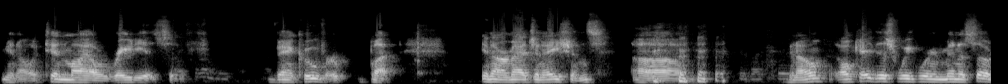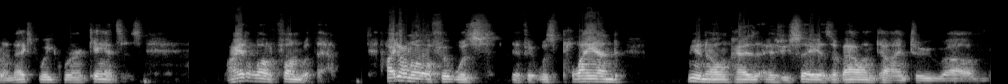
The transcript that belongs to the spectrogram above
you know, a ten mile radius of Vancouver, but in our imaginations, um, you know, okay, this week we're in Minnesota, next week we're in Kansas. I had a lot of fun with that. I don't know if it was if it was planned, you know, as as you say, as a Valentine to um,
